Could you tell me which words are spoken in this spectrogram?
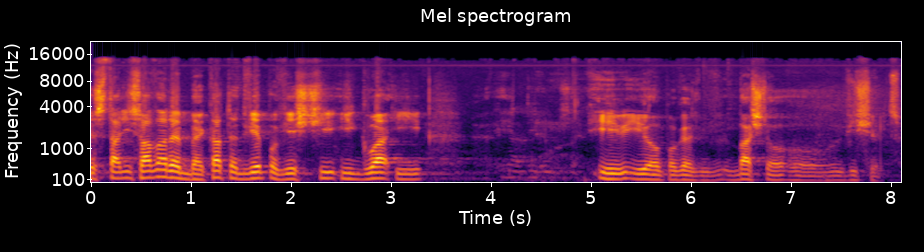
e, Stanisława Rebeka, te dwie powieści Igła i, i, i o, baśń o, o Wisielcu.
